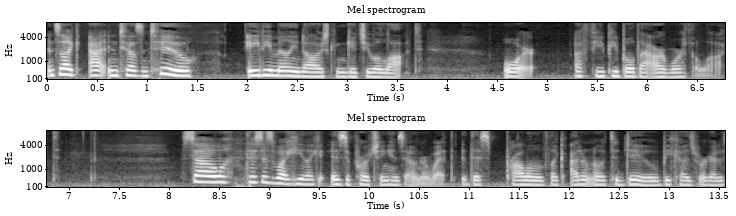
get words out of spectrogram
And so like at in 2002, 80 million dollars can get you a lot or a few people that are worth a lot. So this is what he like is approaching his owner with this problem of like I don't know what to do because we're gonna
